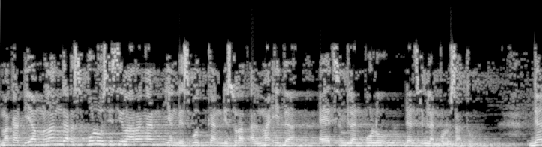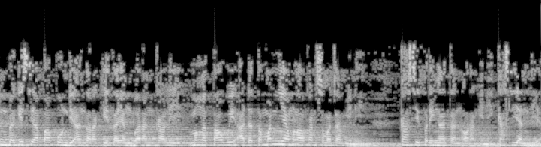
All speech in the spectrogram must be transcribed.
maka dia melanggar 10 sisi larangan yang disebutkan di surat Al-Maidah ayat 90 dan 91. Dan bagi siapa pun di antara kita yang barangkali mengetahui ada temannya melakukan semacam ini, kasih peringatan orang ini, kasihan dia.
